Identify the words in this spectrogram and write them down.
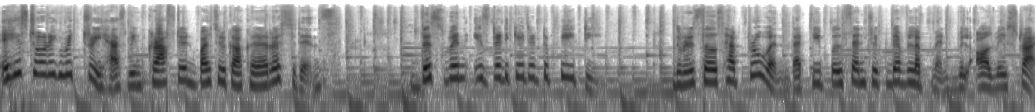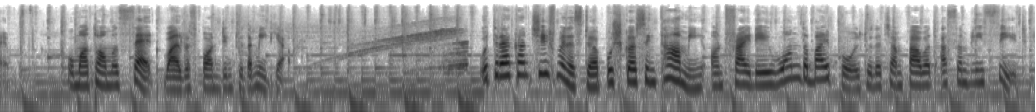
A historic victory has been crafted by Thrikkakara residents. This win is dedicated to PT. The results have proven that people centric development will always triumph. Uma Thomas said while responding to the media. Uttarakhand Chief Minister Pushkar Singh Dhami on Friday won the bypoll to the Champawat Assembly seat,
